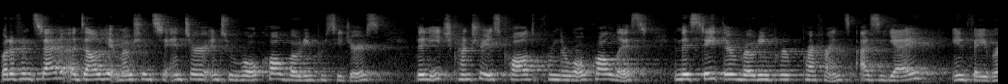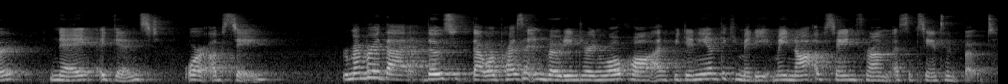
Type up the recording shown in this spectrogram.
But if instead a delegate motions to enter into roll call voting procedures, then each country is called from the roll call list and they state their voting pre- preference as yay, in favor, nay, against, or abstain. Remember that those that were present in voting during roll call at the beginning of the committee may not abstain from a substantive vote.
